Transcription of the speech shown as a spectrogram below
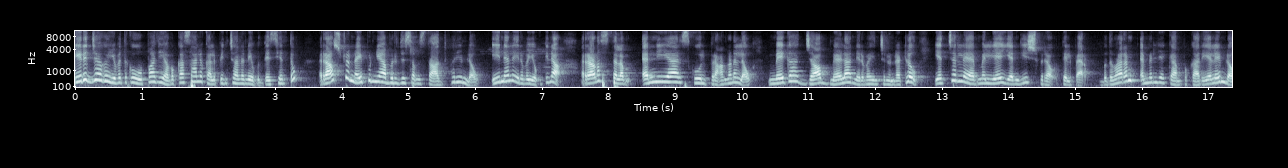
నిరుద్యోగ యువతకు ఉపాధి అవకాశాలు కల్పించాలనే ఉద్దేశ్యంతో రాష్ట్ర నైపుణ్యాభివృద్ధి సంస్థ ఆధ్వర్యంలో ఈ నెల ఇరవై ఒకటిన రణస్థలం ఎన్ఈఆర్ స్కూల్ ప్రాంగణంలో మెగా జాబ్ మేళా నిర్వహించనున్నట్లు ఎచ్చర్ల ఎమ్మెల్యే ఎన్ ఈశ్వరరావు తెలిపారు. బుధవారం ఎమ్మెల్యే క్యాంపు కార్యాలయంలో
